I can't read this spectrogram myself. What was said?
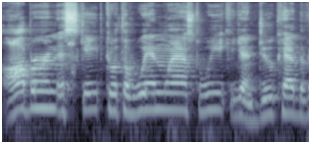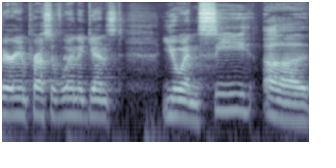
Auburn escaped with a win last week. Again, Duke had the very impressive win against UNC. Uh,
